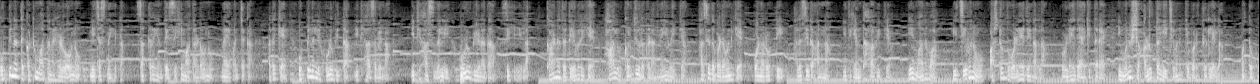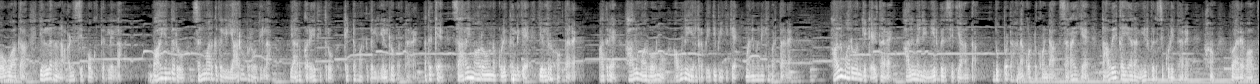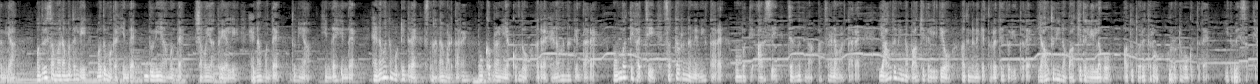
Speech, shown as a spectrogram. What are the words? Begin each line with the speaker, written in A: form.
A: ಉಪ್ಪಿನಂತೆ ಕಟು ಮಾತನ್ನ ಹೇಳುವವನು ನಿಜ ಸ್ನೇಹಿತ, ಸಕ್ಕರೆಯಂತೆ ಸಿಹಿ ಮಾತಾಡುವವನು ನಯವಂಚಕ. ಅದಕ್ಕೆ ಉಪ್ಪಿನಲ್ಲಿ ಹುಳು ಬಿದ್ದ ಇತಿಹಾಸವಿಲ್ಲ. ಇತಿಹಾಸದಲ್ಲಿ ಹುಳು ಬೀಳದ ಸಿಹಿ ಇಲ್ಲ. ಕಾಣದ ದೇವರಿಗೆ ಹಾಲು ಖರ್ಜೂರಗಳ ನೈವೇದ್ಯ. ಹಸಿದ ಬಡವನಿಗೆ ಒಣ ರೊಟ್ಟಿ, ಹಲಸಿದ ಅನ್ನ, ಇದು ಎಂತಹ ವಿದ್ಯ? ಈ ಮಾನವ, ಈ ಜೀವನವು ಅಷ್ಟೊಂದು ಒಳ್ಳೆಯದೇನಲ್ಲ. ಒಳ್ಳೆಯದೇ ಆಗಿದ್ದರೆ ಈ ಮನುಷ್ಯ ಅಳುತ್ತಾ ಈ ಜೀವನಕ್ಕೆ ಬರುತ್ತಿರಲಿಲ್ಲ. ಮತ್ತು ಹೋಗುವಾಗ ಎಲ್ಲರನ್ನ ಅಳಿಸಿ ಹೋಗುತ್ತಿರಲಿಲ್ಲ. ಬಾ ಎಂದರೂ ಸನ್ಮಾರ್ಗದಲ್ಲಿ ಯಾರೂ ಬರೋದಿಲ್ಲ ಯಾರು ಕರೆಯದಿದ್ರು ಕೆಟ್ಟ ಮಾರ್ಗದಲ್ಲಿ ಎಲ್ಲರೂ ಬರ್ತಾರೆ. ಅದಕ್ಕೆ ಸಾರಾಯಿ ಮಾರುವವನ ಕುಳಿತಲ್ಲಿಗೆ ಎಲ್ಲರೂ ಹೋಗ್ತಾರೆ. ಆದ್ರೆ ಹಾಲು ಮಾರುವವನು ಅವನೇ ಎಲ್ಲರ ಬೀದಿ ಬೀದಿಗೆ ಮನೆ ಮನೆಗೆ ಬರ್ತಾನೆ. ಹಾಲು ಮಾರುವವನಿಗೆ ಕೇಳ್ತಾರೆ, ಹಾಲಿನಲ್ಲಿ ನೀರ್ ಬೆರೆಸಿದ್ಯಾ ಅಂತ. ದುಪ್ಪಟ ಹಣ ಕೊಟ್ಟುಕೊಂಡ ಸರಾಯಿಗೆ ತಾವೇ ಕೈಯಾರ ನೀರು ಬೆರೆಸಿ ಕುಡಿತಾರೆ. ವಾರೆ ವಾವ್ ದುನಿಯಾ ಮದುವೆ ಸಮಾರಂಭದಲ್ಲಿ ಮದುಮಗ ಹಿಂದೆ, ದುನಿಯಾ ಮುಂದೆ, ಶವಯಾತ್ರೆಯಲ್ಲಿ ಹೆಣ ಮುಂದೆ, ದುನಿಯಾ ಹಿಂದೆ ಹಿಂದೆ. ಹೆಣವನ್ನ ಮುಟ್ಟಿದ್ರೆ ಸ್ನಾನ ಮಾಡ್ತಾರೆ. ಮೂಕ ಪ್ರಾಣಿಯ ಕೊಂದು ಅದರ ಹೆಣವನ್ನ ತಿಂತಾರೆ. ಮೊಂಬತ್ತಿ ಹಚ್ಚಿ ಸತ್ತವರನ್ನ ನೆನೆಯುತ್ತಾರೆ. ಮೊಂಬತ್ತಿ ಆರಿಸಿ ಜನ್ಮದಿನ ಆಚರಣೆ ಮಾಡ್ತಾರೆ. ಯಾವುದು ನಿನ್ನ ಭಾಗ್ಯದಲ್ಲಿ ಇದೆಯೋ ಅದು ನಿನಗೆ ದೊರೆತೇ ದೊರೆಯುತ್ತದೆ. ಯಾವುದು ನಿನ್ನ ಭಾಗ್ಯದಲ್ಲಿ ಇಲ್ಲವೋ ಅದು ದೊರೆತರೂ ಹೊರಟು ಹೋಗುತ್ತದೆ ಇದುವೇ ಸತ್ಯ.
